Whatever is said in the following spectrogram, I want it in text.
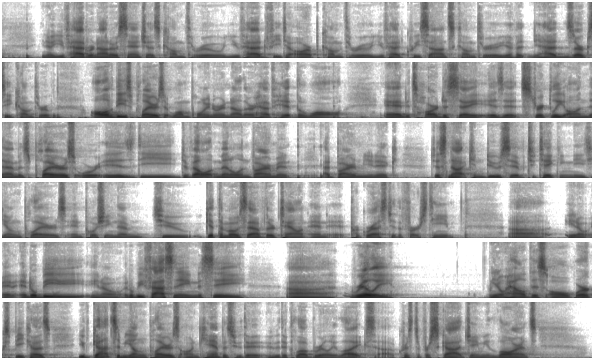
you know, you've had Renato Sanches come through, you've had Fiete Arp come through, you've had Cuisance come through, you have you had Zirkzee come through. All of these players at one point or another have hit the wall. And it's hard to say, is it strictly on them as players or is the developmental environment at Bayern Munich just not conducive to taking these young players and pushing them to get the most out of their talent and uh, progress to the first team. Uh, you know, and it'll be, you know, it'll be fascinating to see, uh, really, you know, how this all works because you've got some young players on campus who the who the club really likes. Uh, Christopher Scott, Jamie Lawrence,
